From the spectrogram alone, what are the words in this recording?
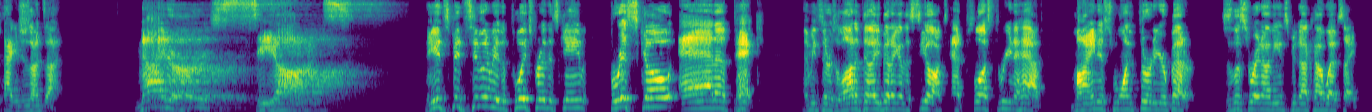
Packages on time. Niners Seahawks. The InSpin Simulator made the points spread of this game. Frisco at a pick. That means there's a lot of value betting on the Seahawks at plus three and a half, minus 130 or better. This is listed right now on the InSpin.com website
